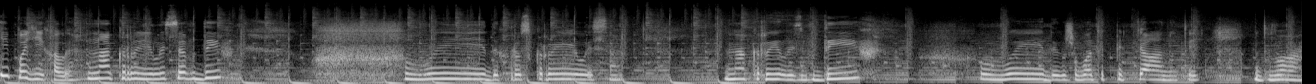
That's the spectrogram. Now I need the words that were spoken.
І поїхали. Накрилися вдих. Видих, розкрилися. Накрились вдих. Видих, животик підтягнутий. Два.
